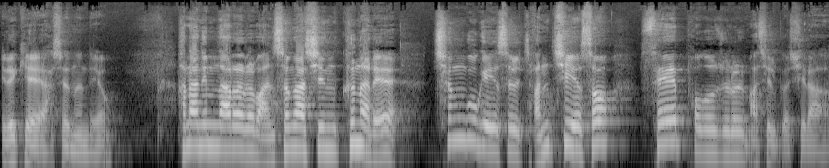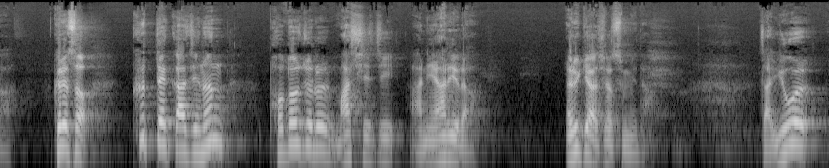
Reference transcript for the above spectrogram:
이렇게 하셨는데요. 하나님 나라를 완성하신 그날에 천국에 있을 잔치에서 새 포도주를 마실 것이라. 그래서 그때까지는 포도주를 마시지 아니하리라. 이렇게 하셨습니다. 자, 6월,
